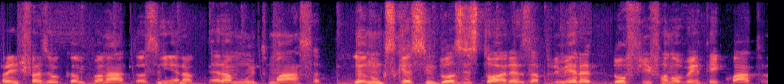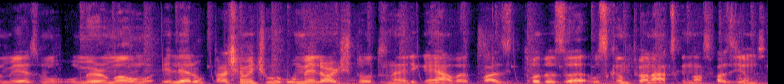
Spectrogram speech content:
pra gente fazer o campeonato. Então, assim, era, era muito massa. Eu nunca esqueci, assim, duas histórias. A primeira do FIFA 94 mesmo, o meu irmão, ele era praticamente o, o melhor de todos, né? Ele ganhava quase todos ah, os campeonatos que nós fazíamos.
